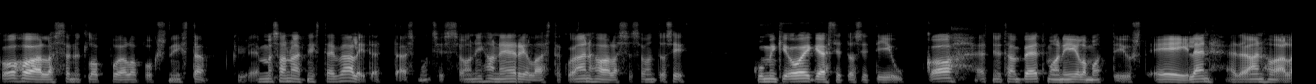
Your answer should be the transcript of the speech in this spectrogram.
KHL nyt loppujen lopuksi niistä, kyllä en mä sano, että niistä ei välitettäisi, mutta siis se on ihan erilaista kuin NHL, se on tosi kumminkin oikeasti tosi tiukkaa. Et nythän Betman ilmoitti just eilen, että NHL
